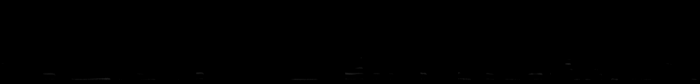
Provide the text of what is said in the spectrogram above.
act of creation means according to the book. And the authors of the book think we can avoid the problem by considering fast and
